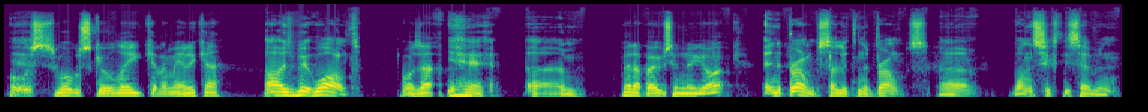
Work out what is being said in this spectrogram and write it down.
What Yeah. was what was school like in America? Oh, it was a bit wild. Was it? Yeah. Um, Whereabouts in New York? in the Bronx, I lived in the Bronx, uh, 167,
